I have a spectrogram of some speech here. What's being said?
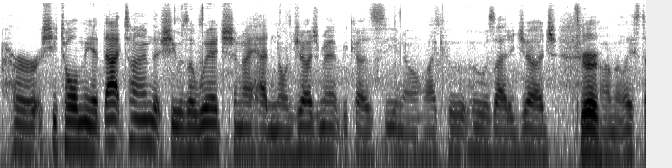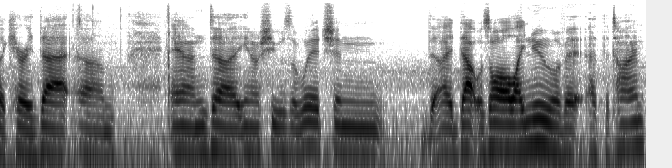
her she told me at that time that she was a witch, and I had no judgment because you know like who who was I to judge? Sure. Um, at least I carried that, um, and uh, you know she was a witch, and I, that was all I knew of it at the time.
